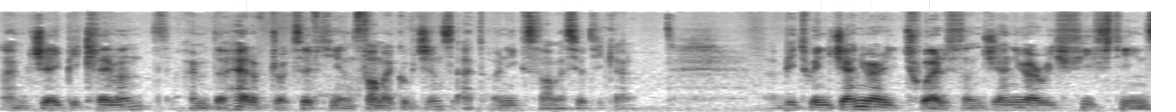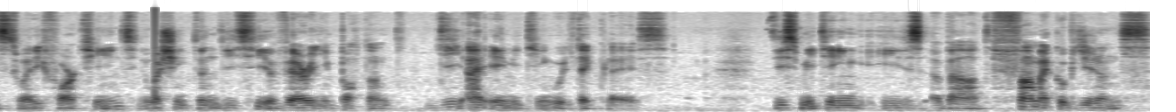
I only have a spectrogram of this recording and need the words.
I'm JP Clement. I'm the head of drug safety and pharmacovigilance at Onyx Pharmaceutical. Between January 12th and January 15th, 2014, in Washington, D.C., a very important DIA meeting will take place. This meeting is about pharmacovigilance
